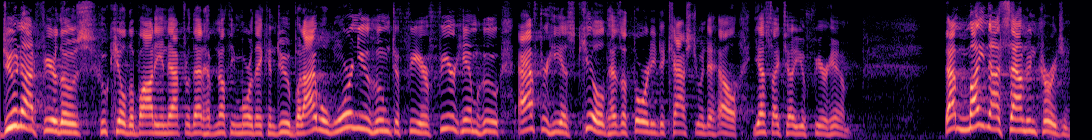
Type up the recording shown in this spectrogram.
Do not fear those who kill the body, and after that have nothing more they can do. But I will warn you whom to fear. Fear him who, after he has killed, has authority to cast you into hell. Yes, I tell you, fear him. That might not sound encouraging.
